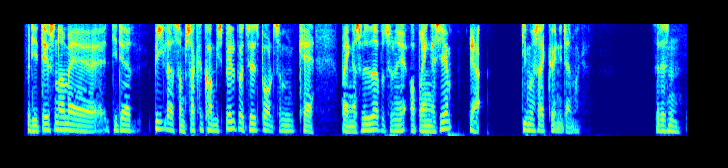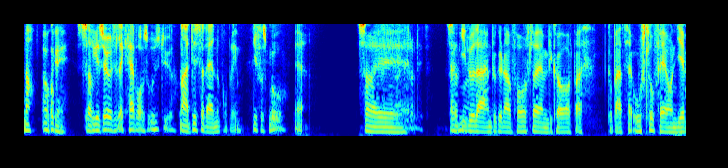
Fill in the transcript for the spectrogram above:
Fordi det er jo sådan noget med de der biler, som så kan komme i spil på et tidspunkt, som kan bringe os videre på turné og bringe os hjem. Ja. De må så ikke køre ind i Danmark. Så det er sådan, nå, okay. Okay. Så Så, de kan seriøst heller ikke have vores udstyr. nej, det er så det andet problem. De er for små. Så, øh, lidt. Så så biludlejeren begynder at foreslå, at vi kan også bare, kan bare tage Oslofærgen hjem.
